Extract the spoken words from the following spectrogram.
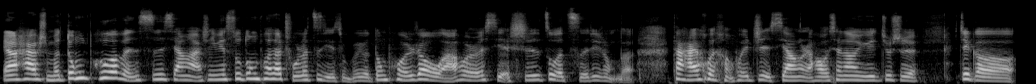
然后还有什么东坡文思香啊？是因为苏东坡他除了自己什么有东坡肉啊，或者写诗作词这种的，他还会很会制香。然后相当于就是这个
